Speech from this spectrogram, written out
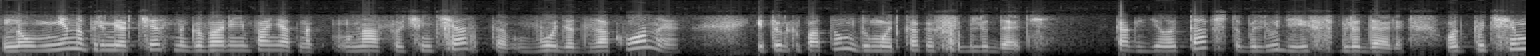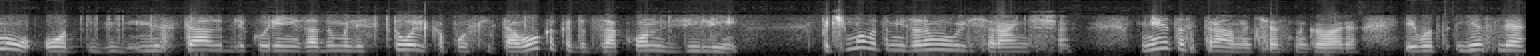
Но мне, например, честно говоря, непонятно. У нас очень часто вводят законы и только потом думают, как их соблюдать. Как сделать так, чтобы люди их соблюдали? Вот почему о местах для курения задумались только после того, как этот закон ввели? Почему об этом не задумывались раньше? Мне это странно, честно говоря. И вот если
